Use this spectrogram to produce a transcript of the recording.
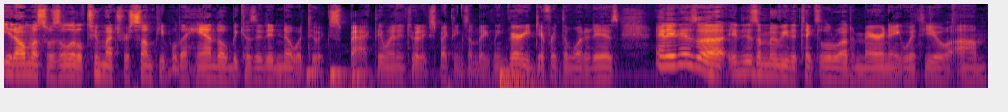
it almost was a little too much for some people to handle because they didn't know what to expect. They went into it expecting something very different than what it is, and it is a it is a movie that takes a little while to marinate with you. Um,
